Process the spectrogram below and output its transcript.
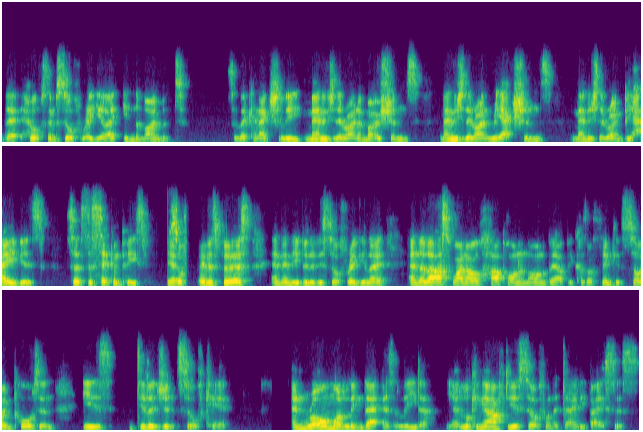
that helps them self-regulate in the moment. So they can actually manage their own emotions manage their own reactions manage their own behaviors. So it's the second piece. Yep. self-awareness first and then the ability to self-regulate. And the last one i'll harp on and on about because i think it's so important is diligent self-care and role modeling that as a leader you know looking after yourself on a daily basis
